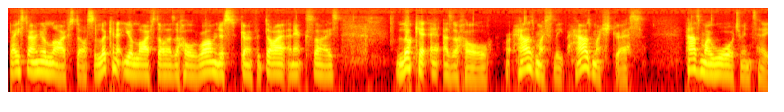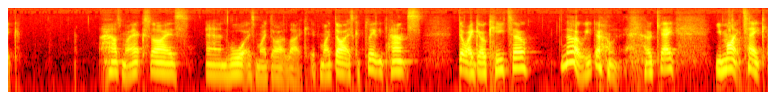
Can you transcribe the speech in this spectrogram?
based on your lifestyle. So looking at your lifestyle as a whole, rather than just going for diet and exercise, look at it as a whole. How's my sleep? How's my stress? How's my water intake? How's my exercise? And what is my diet like? If my diet is completely pants, do I go keto? No, you don't. okay, you might take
